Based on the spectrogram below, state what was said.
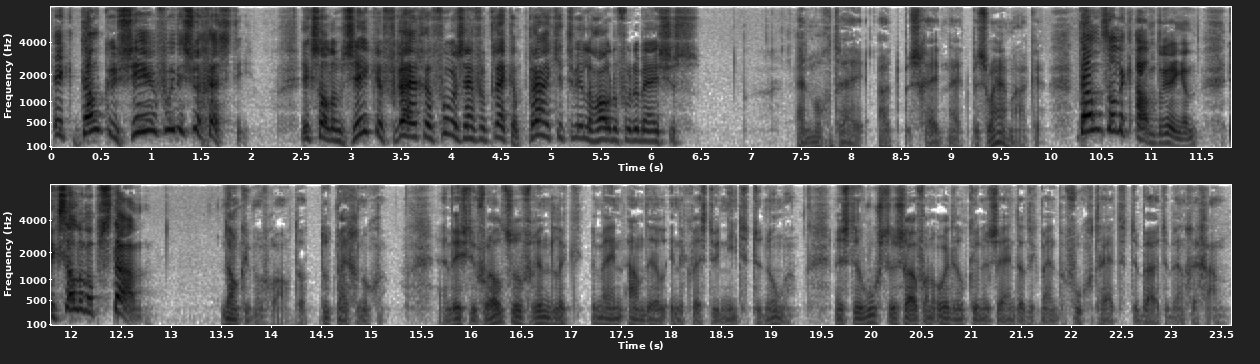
Ik dank u zeer voor die suggestie. Ik zal hem zeker vragen voor zijn vertrek een praatje te willen houden voor de meisjes. En mocht hij uit bescheidenheid bezwaar maken, dan zal ik aandringen. Ik zal erop staan. Dank u, mevrouw, dat doet mij genoegen. En wees u vooral zo vriendelijk mijn aandeel in de kwestie niet te noemen. Mr. Woester zou van oordeel kunnen zijn dat ik mijn bevoegdheid te buiten ben gegaan.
